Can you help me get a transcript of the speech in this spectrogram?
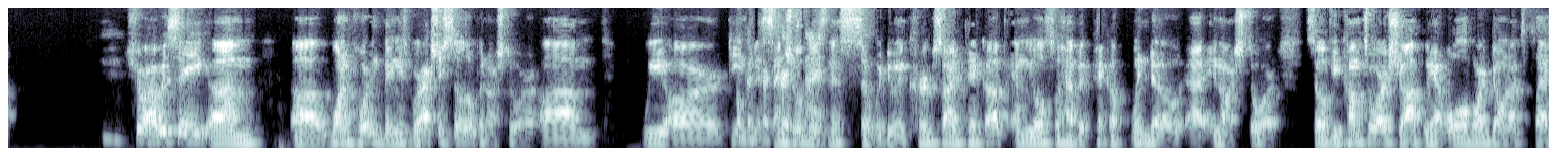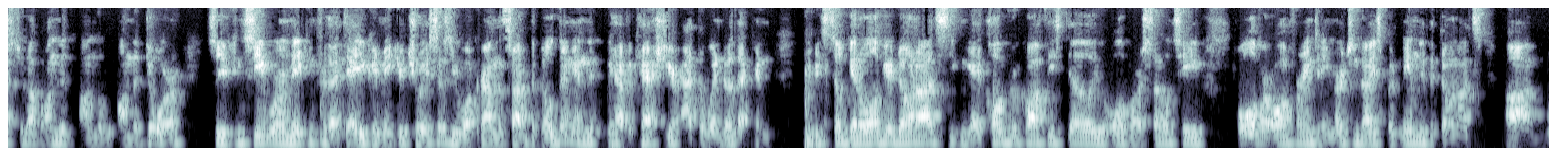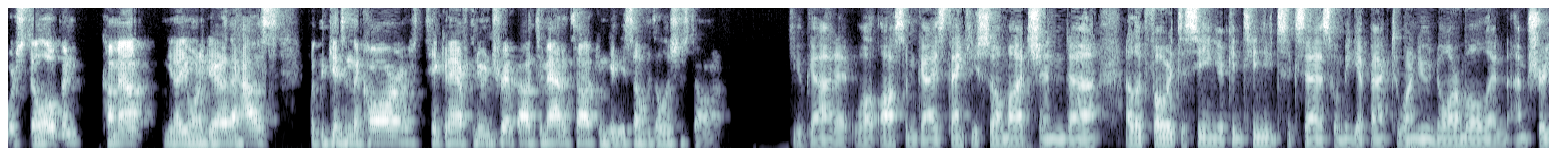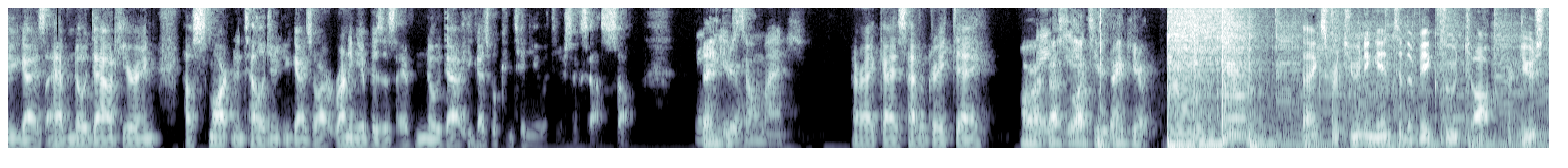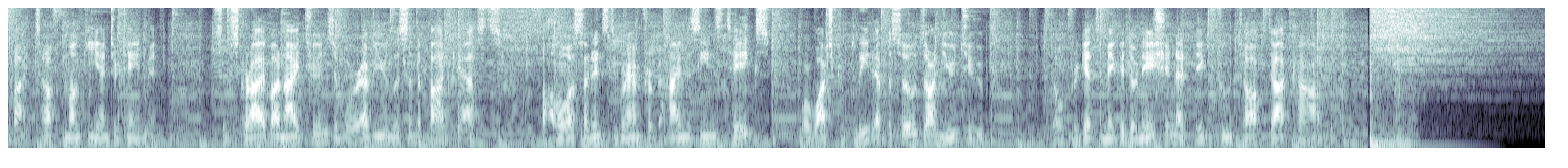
Sure, I would say um, uh, one important thing is we're actually still open our store. Um, we are deemed Open an essential curbside. business. So we're doing curbside pickup, and we also have a pickup window uh, in our store. So if you come to our shop, we have all of our donuts plastered up on the on the on the door, so you can see what we're making for that day. You can make your choices. You walk around the side of the building, and we have a cashier at the window that can you can still get all of your donuts. You can get cold brew coffee still, all of our subtlety, all of our offerings, any merchandise, but mainly the donuts. Um, we're still open. Come out. You know, you want to get out of the house, put the kids in the car, take an afternoon trip out to Mattituck, and get yourself a delicious donut. You got it. Well, awesome, guys. Thank you so much. And uh, I look forward to seeing your continued success when we get back to our new normal. And I'm sure you guys, I have no doubt hearing how smart and intelligent you guys are at running your business. I have no doubt you guys will continue with your success. So, Thank, Thank you, you. so much. all right, guys, have a great day. All right. Thank best you. of luck to you. Thank you. Thanks for tuning in to the Big Food Talk, produced by Tough Monkey Entertainment. Subscribe on iTunes and wherever you listen to podcasts. Follow us on Instagram for behind the scenes takes or watch complete episodes on YouTube. Don't forget to make a donation at bigfoodtalk.com.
